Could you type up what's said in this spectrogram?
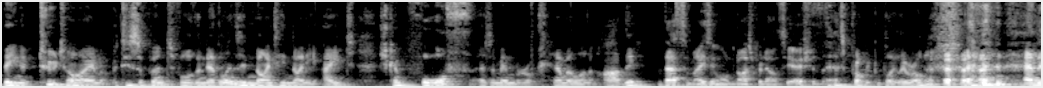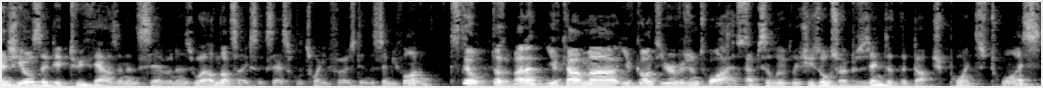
being a two-time participant for the Netherlands in 1998. She came fourth as a member of Camel and Ade. That's amazing. Well, nice pronunciation there. That's probably completely wrong. and then she also did 2007 as well. Not so successful, 21st in the semi-final. Still, doesn't matter. You've come become uh, you've gone to Eurovision twice. Absolutely. She's also presented the Dutch Points twice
